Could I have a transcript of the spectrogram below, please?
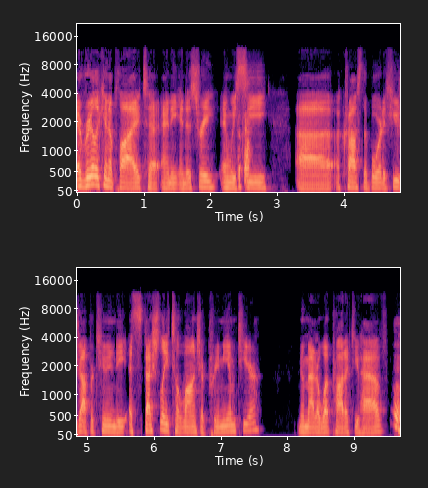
It really can apply to any industry, and we okay. see uh, across the board a huge opportunity, especially to launch a premium tier no matter what product you have. Hmm.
